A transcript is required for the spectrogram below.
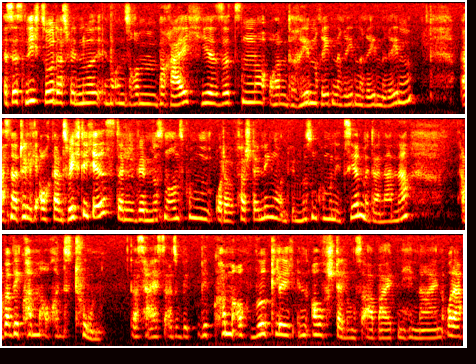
Es ist nicht so, dass wir nur in unserem Bereich hier sitzen und reden, reden, reden, reden, reden. Was natürlich auch ganz wichtig ist, denn wir müssen uns oder verständigen und wir müssen kommunizieren miteinander aber wir kommen auch ins Tun. Das heißt also, wir, wir kommen auch wirklich in Aufstellungsarbeiten hinein oder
